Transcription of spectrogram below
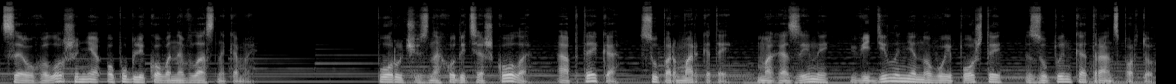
Це оголошення опубліковане власниками. Поруч знаходиться школа, аптека, супермаркети, магазини, відділення нової пошти, зупинка транспорту.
